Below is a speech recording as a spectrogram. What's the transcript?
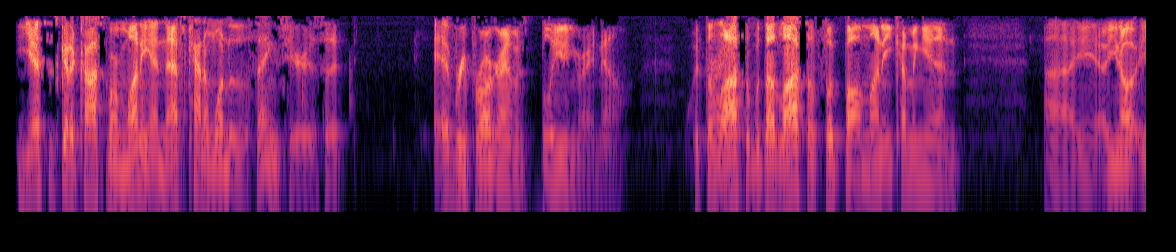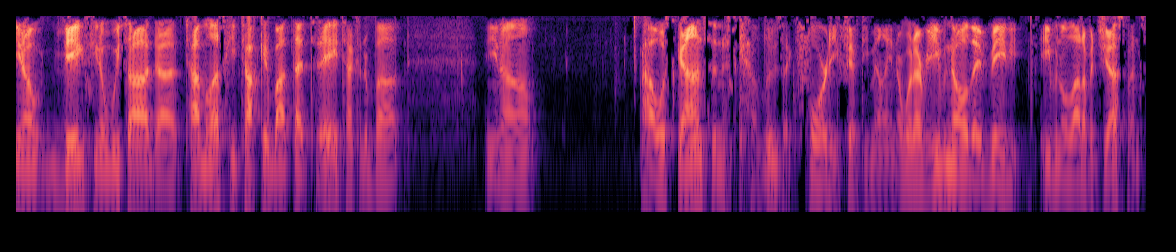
Yes, it's going to cost more money, and that's kind of one of the things here is that every program is bleeding right now with the right. loss of, with the loss of football money coming in. Uh, you know, you know, Vigs. You know, we saw uh, Tom Milewski talking about that today, talking about, you know, how Wisconsin is going to lose like 40, 50 million or whatever, even though they've made even a lot of adjustments.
